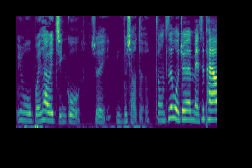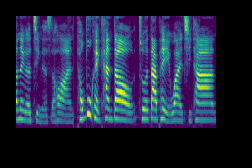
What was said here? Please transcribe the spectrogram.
因为我不会太会经过，所以你不晓得。总之，我觉得每次拍到那个景的时候啊，同步可以看到除了大配以外，其他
